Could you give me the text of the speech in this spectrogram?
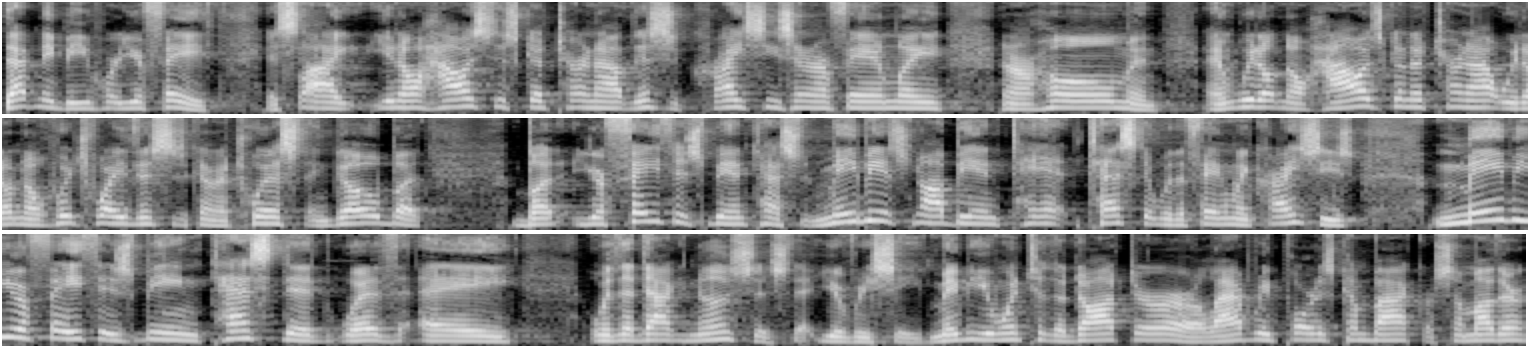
That may be where your faith. It's like, you know, how is this going to turn out? This is a crises in our family, in our home, and, and we don't know how it's going to turn out. We don't know which way this is going to twist and go, but but your faith is being tested. Maybe it's not being t- tested with a family crisis. Maybe your faith is being tested with a with a diagnosis that you've received. Maybe you went to the doctor or a lab report has come back or some other,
